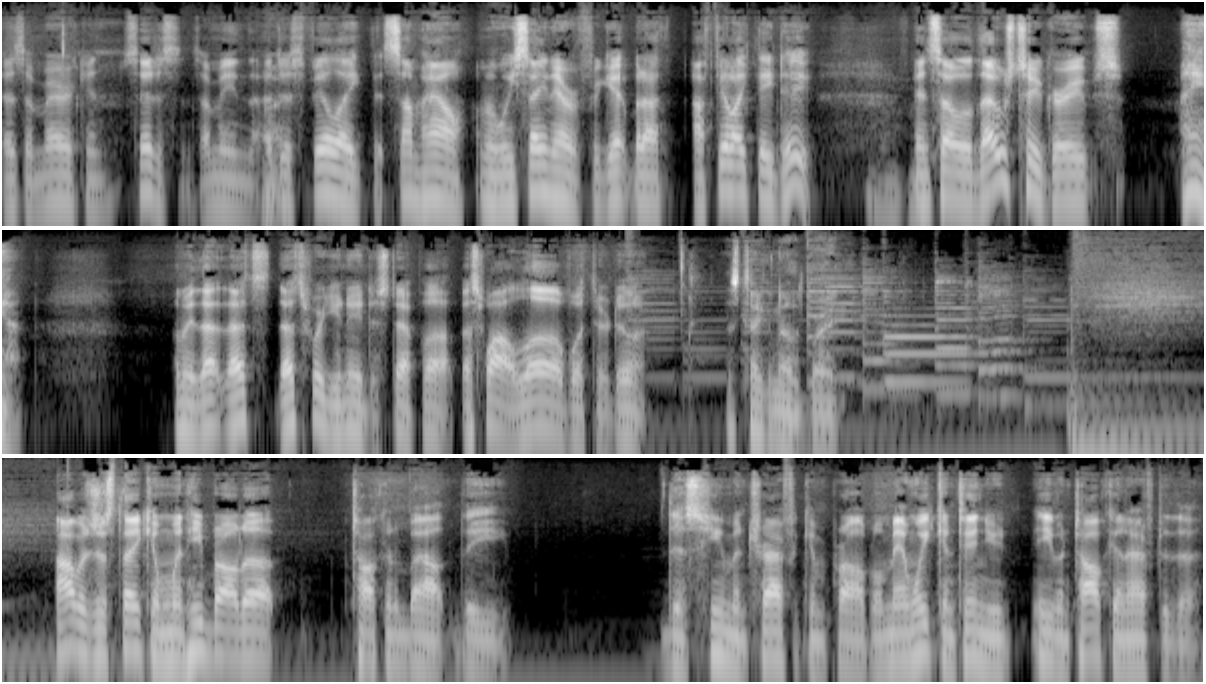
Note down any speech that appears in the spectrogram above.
as American citizens. I mean, I just feel like that somehow. I mean, we say never forget, but I I feel like they do, mm-hmm. and so those two groups, man. I mean that that's that's where you need to step up. That's why I love what they're doing. let's take another break. I was just thinking when he brought up talking about the this human trafficking problem, and we continued even talking after the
